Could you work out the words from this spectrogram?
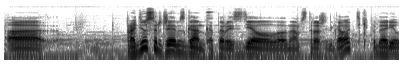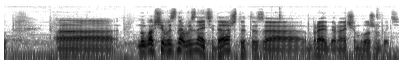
А, Продюсер Джеймс Ганн, который сделал нам Стражи Галактики, подарил. Ну, вообще, вы знаете, да, что это за Брайтберн, о чем должен быть?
